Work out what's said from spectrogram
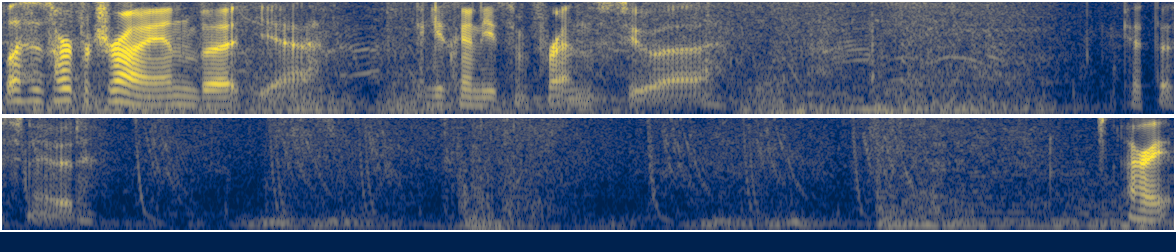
Bless his heart for trying, but yeah. I think he's gonna need some friends to uh, get this node. Alright,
